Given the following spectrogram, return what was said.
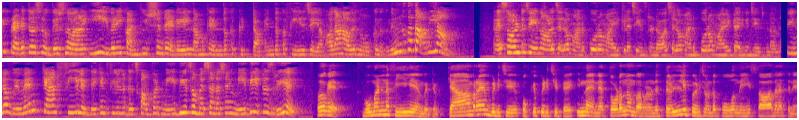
ഈ പ്രെഡിറ്റേഴ്സിന് ഉദ്ദേശം എന്ന് പറഞ്ഞാൽ ഈ ഇവർ ഈ കൺഫ്യൂഷന്റെ ഇടയിൽ നമുക്ക് എന്തൊക്കെ കിട്ടാം എന്തൊക്കെ ഫീൽ ചെയ്യാം അതാണ് അവർ നോക്കുന്നത്. നിങ്ങൾക്കത് അറിയാം അസോൾട്ട് ചെയ്യുന്ന ആൾ ചിലപ്പോൾ മനഃപൂർവമായിരിക്കില്ല ചെയ്തിട്ടുണ്ടാവുക ചിലപ്പോൾ മനഃപൂർവമായിട്ടായിരിക്കും ചെയ്തിട്ടുണ്ടാവുക. പിന്നെ women can feel it they can feel the discomfort maybe it's a misunderstanding maybe it is real okay വുമണിനെ ഫീൽ ചെയ്യാൻ പറ്റും. ക്യാമറയും പിടിച്ച് പൊക്കി പിടിച്ചിട്ട് ഇന്ന് എന്നെ തുടർന്നും പറഞ്ഞുകൊണ്ട് തെള്ളി പിടിച്ചുകൊണ്ട് പോകുന്ന ഈ സാധനത്തിന്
